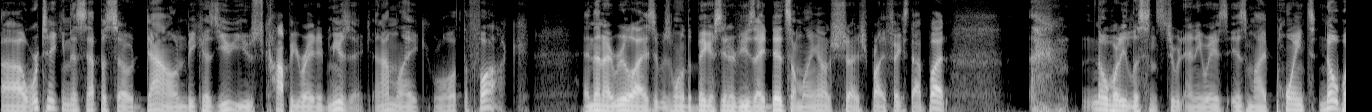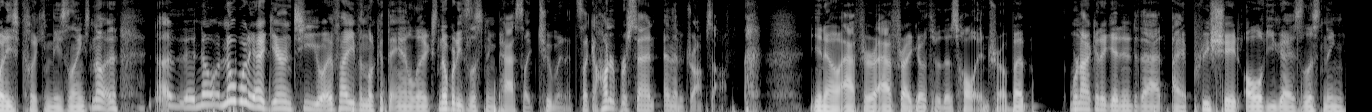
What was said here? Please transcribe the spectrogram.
uh, we're taking this episode down because you used copyrighted music. And I'm like, well, what the fuck? And then I realized it was one of the biggest interviews I did. So I'm like, oh shit, I should probably fix that. But nobody listens to it anyways is my point nobody's clicking these links no no nobody i guarantee you if i even look at the analytics nobody's listening past like two minutes like 100% and then it drops off you know after after i go through this whole intro but we're not going to get into that. I appreciate all of you guys listening.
